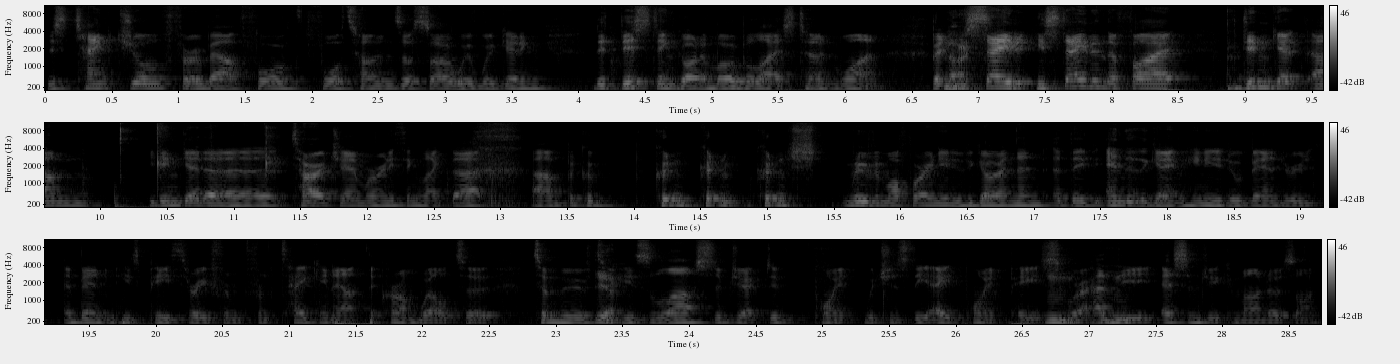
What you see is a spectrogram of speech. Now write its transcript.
this tank duel for about four four turns or so. We're, we're getting th- this thing got immobilized turn one, but he stayed he stayed in the fight. Didn't get um he didn't get a turret jam or anything like that. Um, but could couldn't couldn't couldn't sh- move him off where he needed to go, and then at the end of the game, he needed to abandon abandon his P three from from taking out the Cromwell to to move to Yeah. his last objective point, which is the eight point piece Mm, where I had the SMG commandos on.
